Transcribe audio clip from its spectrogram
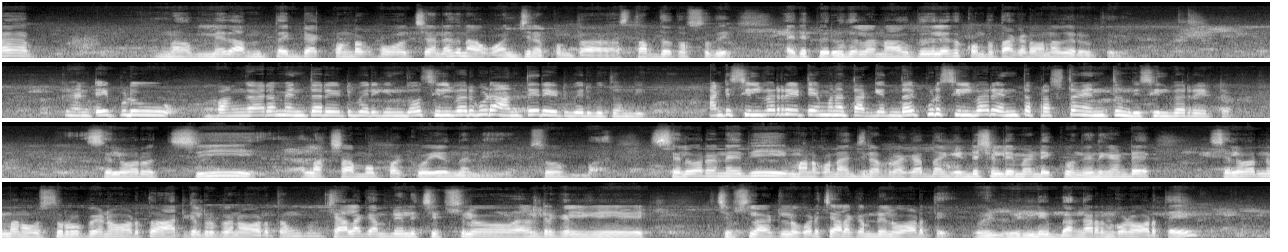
నా మీద అంత ఇంపాక్ట్ ఉండకపోవచ్చు అనేది నాకు అంచనా. కొంత స్తబ్దత వస్తుంది. అయితే పెరుగుదల ఆగుతుంది లేదా కొంత తగ్గడం అన్నది జరుగుతుంది. అంటే ఇప్పుడు బంగారం ఎంత రేటు పెరిగిందో సిల్వర్ కూడా అంతే రేటు పెరుగుతుంది. అంటే సిల్వర్ రేట్ ఏమైనా తగ్గిందా? ఇప్పుడు సిల్వర్ ఎంత ప్రస్తుతం ఎంత ఉంది సిల్వర్ రేట్? సిల్వర్ వచ్చి లక్ష ముప్పై ఉందండి సో సిల్వర్ అనేది మనకున్న అంచనా ప్రకారం దానికి ఇండస్ట్రియల్ డిమాండ్ ఎక్కువ ఉంది. ఎందుకంటే సిల్వర్ని మనం వస్తువు రూపేణ వాడతాం ఆర్టికల్ రూపేణ వాడతాం. చాలా కంపెనీలు చిప్స్లో ఎలక్ట్రికల్ చిప్స్ లాటిల్లో కూడా చాలా కంపెనీలు వాడతాయి. వెండి బంగారాన్ని కూడా వాడతాయి.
